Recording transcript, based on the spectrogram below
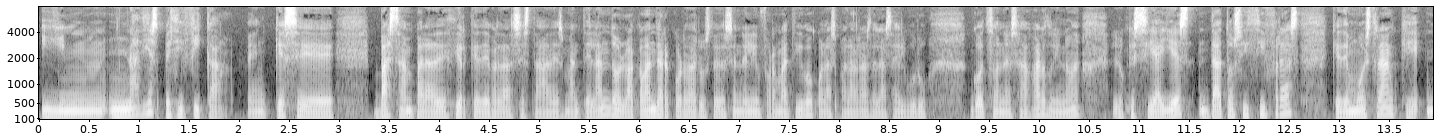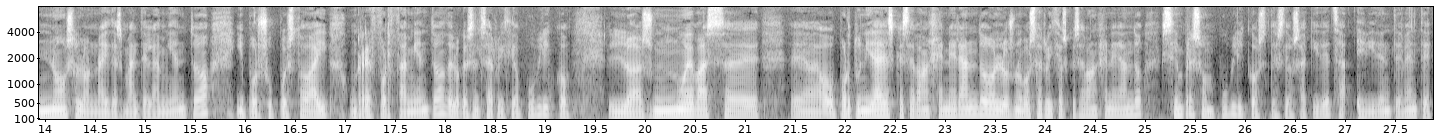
y nadie especifica en qué se basan para decir que de verdad se está desmantelando. Lo acaban de recordar ustedes en el informativo con las palabras de la Sailburu Gotzones Agardo. ¿no? Lo que sí hay es datos y cifras que demuestran que no solo no hay desmantelamiento y, por supuesto, hay un reforzamiento de lo que es el servicio público. Las nuevas eh, eh, oportunidades que se van generando, los nuevos servicios que se van generando, siempre son públicos desde Osakidecha, evidentemente.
